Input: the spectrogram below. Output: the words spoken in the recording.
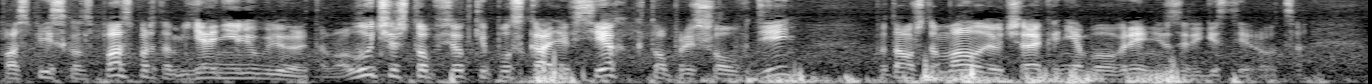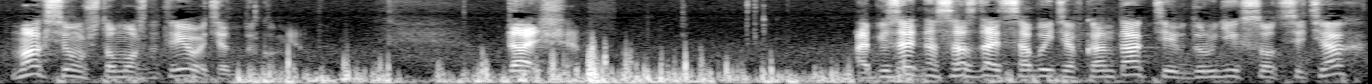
по спискам с паспортом, я не люблю этого. Лучше, чтобы все-таки пускали всех, кто пришел в день, потому что мало ли у человека не было времени зарегистрироваться. Максимум, что можно требовать, это документ. Дальше. Обязательно создать события ВКонтакте и в других соцсетях.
